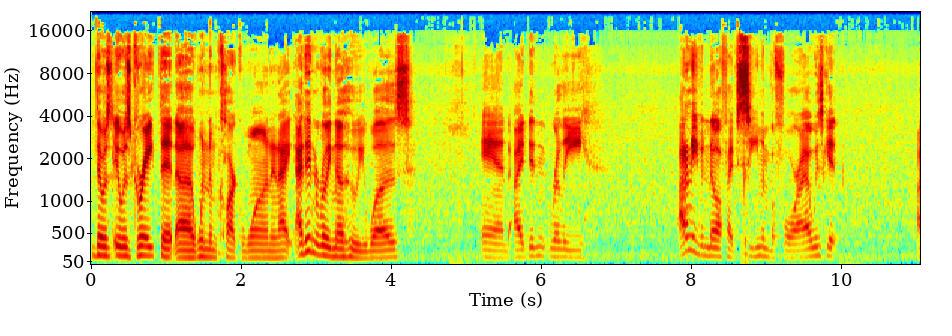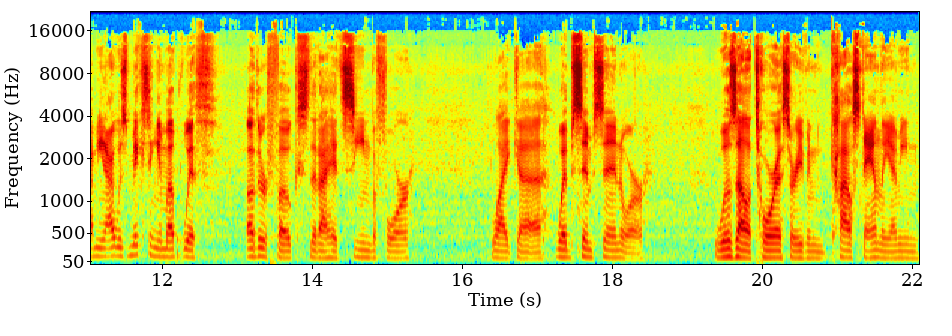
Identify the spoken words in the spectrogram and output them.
there was it was great that uh, Wyndham Clark won, and I I didn't really know who he was and I didn't really. I don't even know if I've seen him before. I always get. I mean, I was mixing him up with other folks that I had seen before, like uh, Webb Simpson or Will Zalatoris or even Kyle Stanley. I mean,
